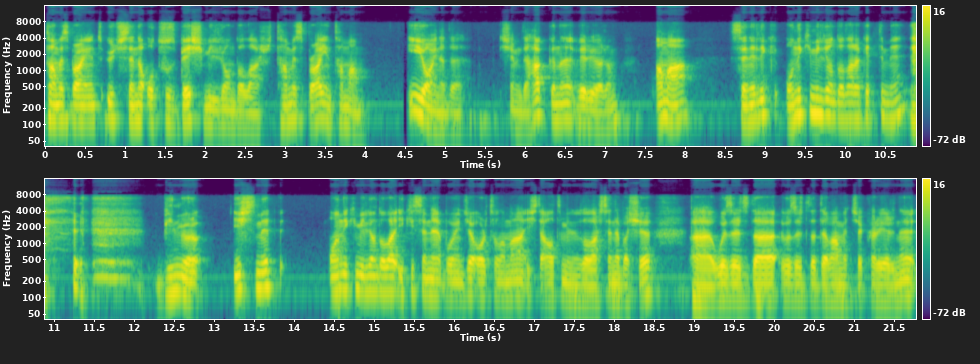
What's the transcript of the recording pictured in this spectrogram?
Thomas Bryant 3 sene 35 milyon dolar. Thomas Bryant tamam. iyi oynadı. Şimdi hakkını veriyorum. Ama senelik 12 milyon dolar hak etti mi? Bilmiyorum. Ish Smith 12 milyon dolar 2 sene boyunca ortalama işte 6 milyon dolar sene başı. Uh, Wizards'da Wizards'da devam edecek kariyerini.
